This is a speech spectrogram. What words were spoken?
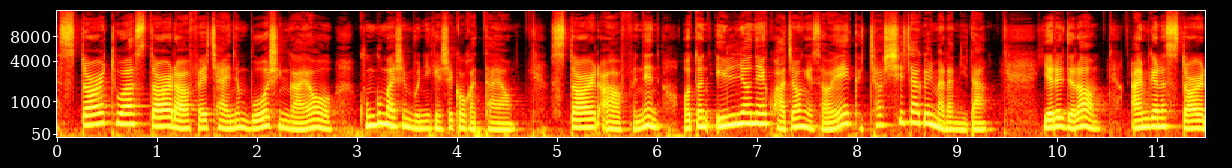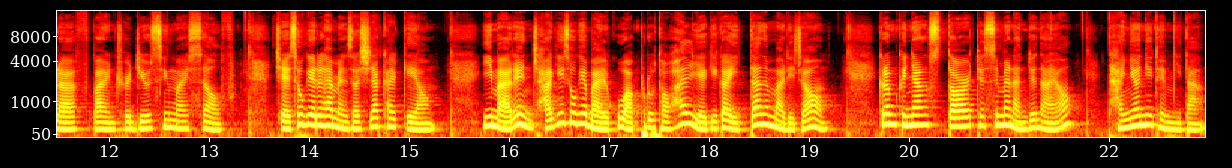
start와 start off의 차이는 무엇인가요? 궁금하신 분이 계실 것 같아요. start off는 어떤 일련의 과정에서의 그 첫 시작을 말합니다. 예를 들어, I'm gonna start off by introducing myself. 제 소개를 하면서 시작할게요. 이 말은 자기소개 말고 앞으로 더 할 얘기가 있다는 말이죠. 그럼 그냥 start 쓰면 안 되나요? 당연히 됩니다.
